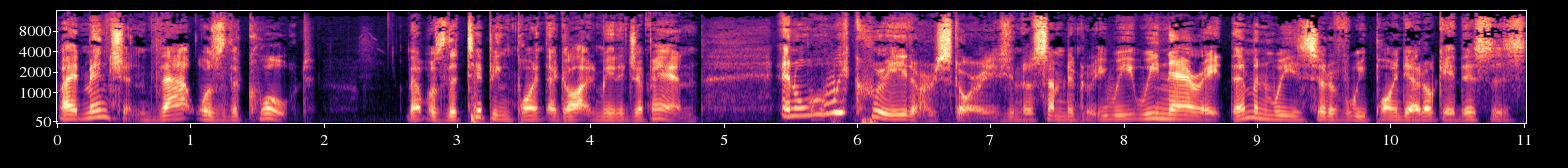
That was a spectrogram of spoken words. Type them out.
I had mentioned that was the quote. That was the tipping point that got me to Japan and we create our stories, you know, some degree. We we narrate them and we sort of we point out, okay, this is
